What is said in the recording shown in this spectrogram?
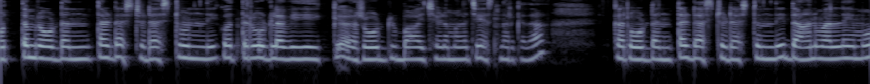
మొత్తం రోడ్ అంతా డస్ట్ డస్ట్ ఉంది. కొత్త రోడ్లు అవి రోడ్లు బాగా చేయడం అలా చేస్తున్నారు కదా. ఇంకా రోడ్ అంతా డస్ట్ డస్ట్ ఉంది. దానివల్ల ఏమో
